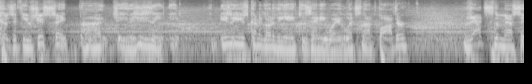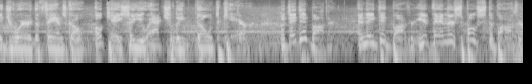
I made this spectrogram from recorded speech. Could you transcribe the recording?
because if you just say, uh, "Gee, he's, he's, going to go to the Yankees anyway," let's not bother. That's the message where the fans go, "Okay, so you actually don't care." But they did bother. and they did bother. You- And they're supposed to bother.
